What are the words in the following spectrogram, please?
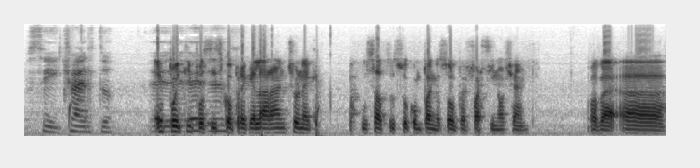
Sì, certo. E Eh, poi tipo eh, si eh, scopre che l'arancione che ha accusato il suo compagno solo per farsi innocente. Vabbè, eh,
